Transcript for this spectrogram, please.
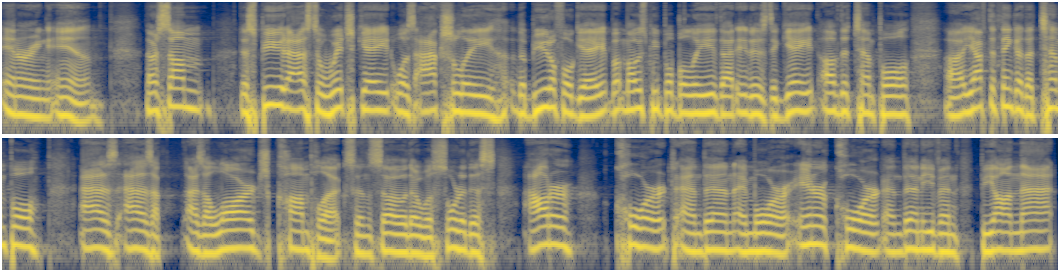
entering in. There's some dispute as to which gate was actually the beautiful gate, but most people believe that it is the gate of the temple. Uh, you have to think of the temple as, as, a, as a large complex. And so there was sort of this outer court and then a more inner court, and then even beyond that,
